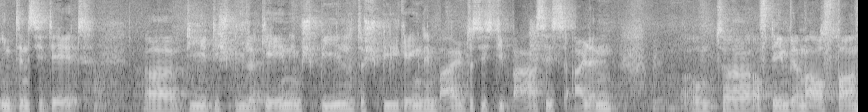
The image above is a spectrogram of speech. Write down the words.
Intensität Äh, die, die Spieler gehen im Spiel, das Spiel gegen den Ball, das ist die Basis allem und äh, auf dem werden wir aufbauen.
